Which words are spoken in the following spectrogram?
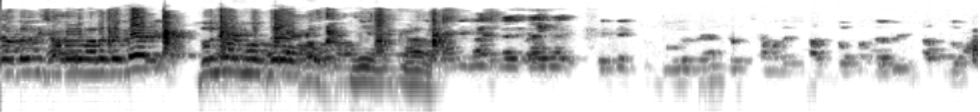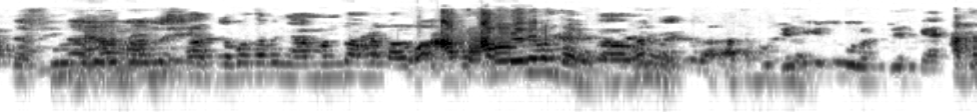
সকলকে সকলে ভালো থাকবেন। দুনিয়ার মধ্যে রাখো। জি হ্যাঁ। আচ্ছা। আচ্ছা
